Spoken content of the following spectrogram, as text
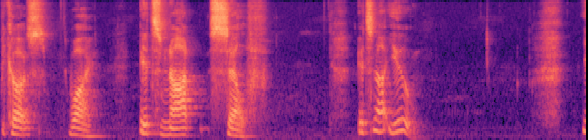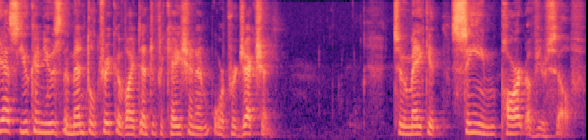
Because, why? It's not self. It's not you. Yes, you can use the mental trick of identification and, or projection to make it seem part of yourself.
